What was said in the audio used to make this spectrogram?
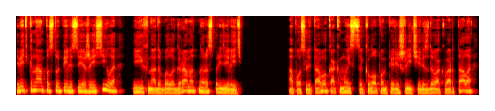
ведь к нам поступили свежие силы, и их надо было грамотно распределить. А после того, как мы с циклопом перешли через два квартала,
